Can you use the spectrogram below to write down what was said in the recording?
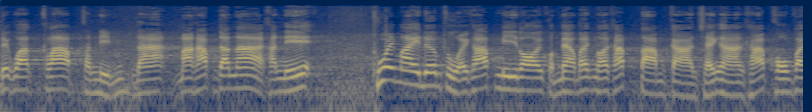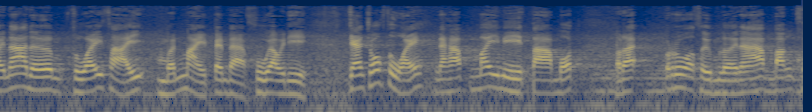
เรียกว่าคราบสนิมนะฮะมาครับด้านหน้าคันนี้ถ้วยไม้เดิมสวยครับ มีรอยขนแมวเล็กน้อยครับ ตามการใช้งานครับ โคมไฟหน้าเดิมสวยใสเหมือนใหม่เป็นแบบ Full LED แกนโชคสวยนะครับ ไม่มีตามด และรั่วซึมเลยนะบังโค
